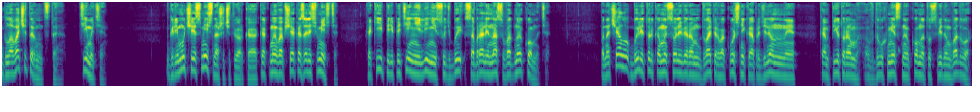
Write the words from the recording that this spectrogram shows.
Глава 14. Тимати. Гремучая смесь наша четверка, как мы вообще оказались вместе. Какие переплетения линий судьбы собрали нас в одной комнате. Поначалу были только мы с Оливером, два первокурсника, определенные компьютером в двухместную комнату с видом во двор.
